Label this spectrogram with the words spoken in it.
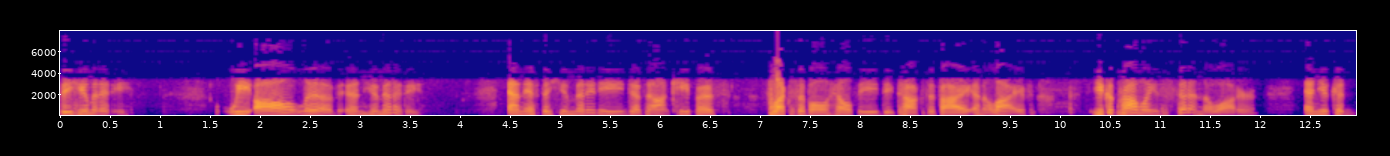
the humidity. We all live in humidity. And if the humidity does not keep us flexible, healthy, detoxify, and alive, you could probably sit in the water and you could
